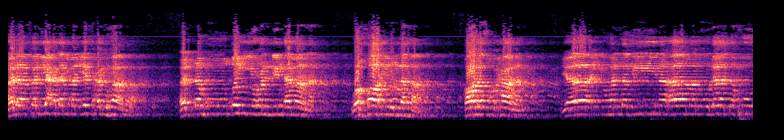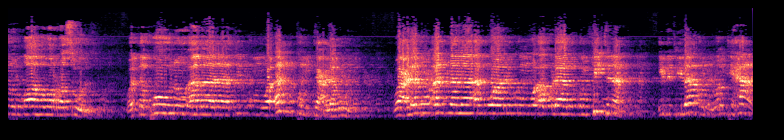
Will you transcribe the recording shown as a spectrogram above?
ألا فليعلم من يفعل هذا؟ أنه مضيع للأمانة. وخائن لها قال سبحانه يا أيها الذين آمنوا لا تخونوا الله والرسول وتخونوا أماناتكم وأنتم تعلمون. واعلموا أنما أموالكم وأولادكم فتنة ابتلاء وامتحان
